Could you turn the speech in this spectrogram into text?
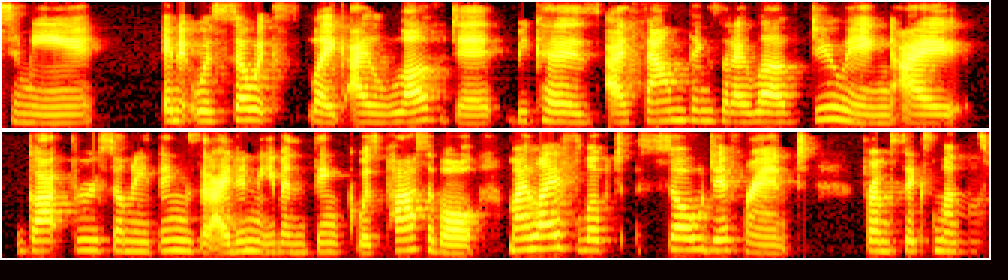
to me and it was so ex- like I loved it because I found things that I loved doing. I got through so many things that I didn't even think was possible. My life looked so different from six months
